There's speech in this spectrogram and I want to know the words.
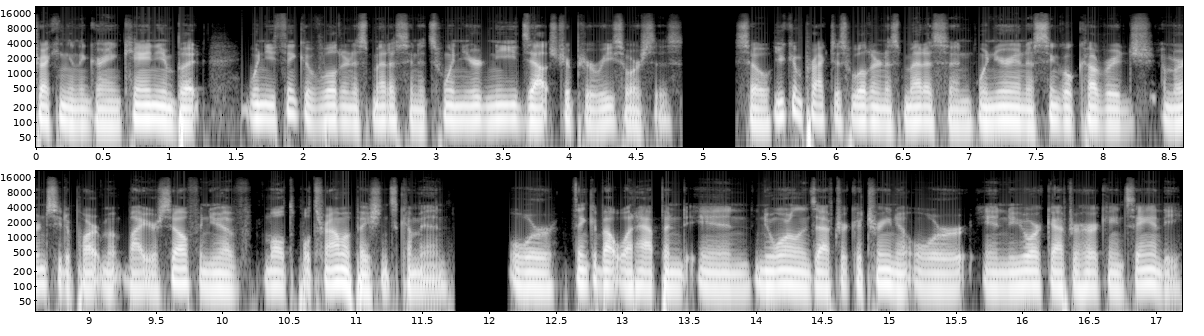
trekking in the Grand Canyon. But when you think of wilderness medicine, it's when your needs outstrip your resources. So you can practice wilderness medicine when you're in a single coverage emergency department by yourself and you have multiple trauma patients come in. Or think about what happened in New Orleans after Katrina or in New York after Hurricane Sandy,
